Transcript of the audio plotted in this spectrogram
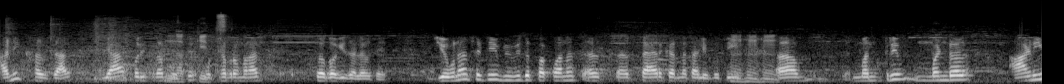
आणि खासदार या परिसरामध्ये. मोठ्या प्रमाणात सहभागी झाले होते. जेवणासाठी विविध पकवानं तयार करण्यात आली होती. मंत्रिमंडळ आणि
